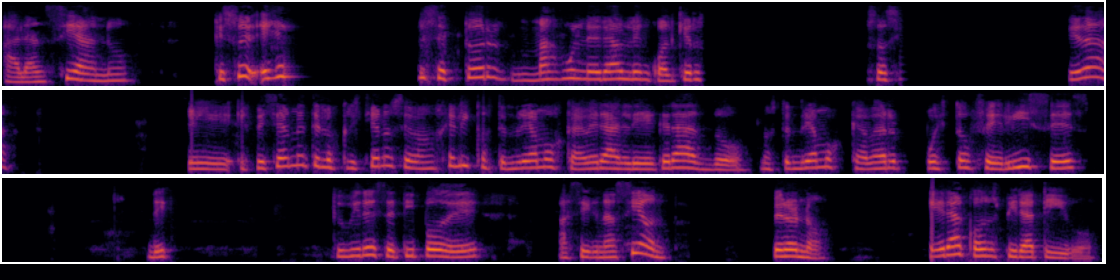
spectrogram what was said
al anciano, que es el sector más vulnerable en cualquier sociedad. Eh, especialmente los cristianos evangélicos tendríamos que haber alegrado, nos tendríamos que haber puesto felices de que hubiera ese tipo de asignación, pero no, era conspirativo,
